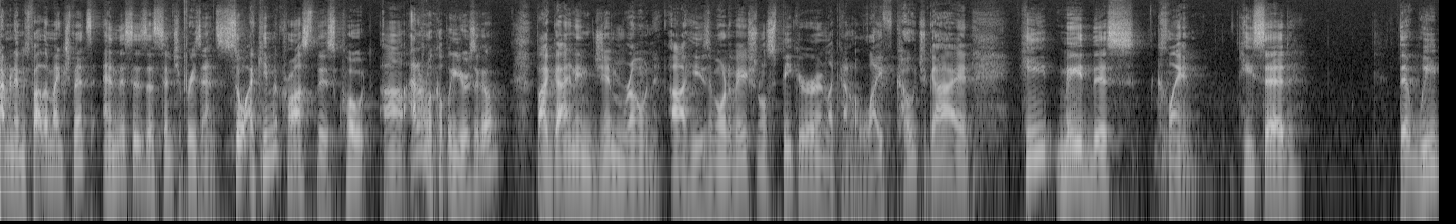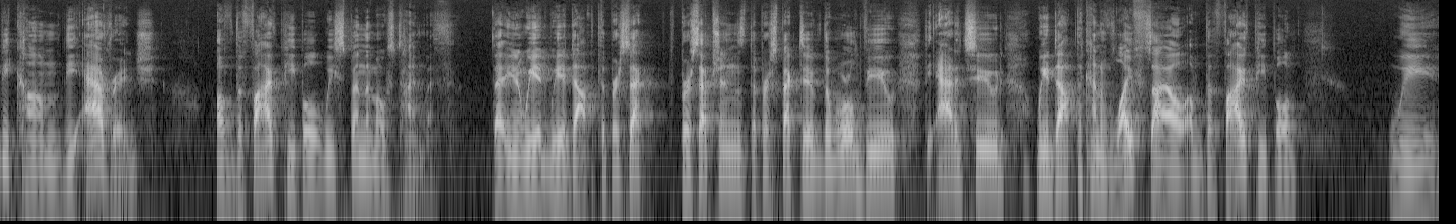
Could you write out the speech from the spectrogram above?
Hi, my name is Father Mike Schmitz, and this is Ascension Presents. So I came across this quote, uh, I don't know, a couple years ago, by a guy named Jim Rohn. Uh, he's a motivational speaker and like kind of a life coach guy, and he made this claim. He said that we become the average of the five people we spend the most time with. That you know, we we adopt the percep- perceptions, the perspective, the worldview, the attitude. We adopt the kind of lifestyle of the five people we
